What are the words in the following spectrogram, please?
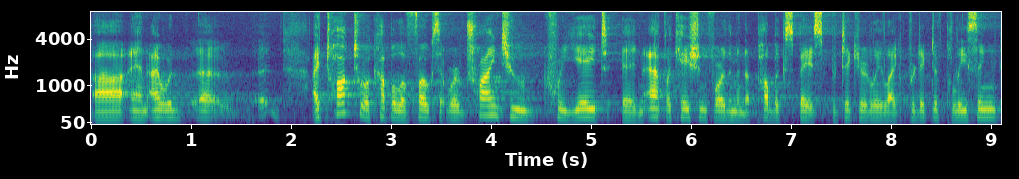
Uh, and I would, uh, I talked to a couple of folks that were trying to create an application for them in the public space, particularly like predictive policing,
